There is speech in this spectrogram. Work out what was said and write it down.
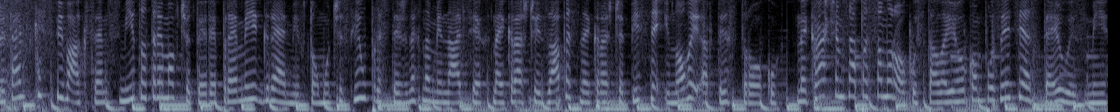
Британський співак Сем Сміт отримав чотири премії Греммі, в тому числі у престижних номінаціях: найкращий запис, найкраща пісня і новий артист року. Найкращим записом року стала його композиція «Stay With Me».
